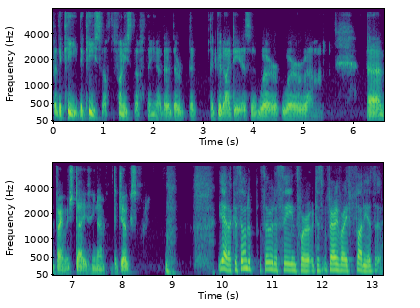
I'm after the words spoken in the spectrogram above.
but the key, the key stuff, the funny stuff, the, you know, the the the, the good ideas that were were um, uh, very much Dave, you know, the jokes. yeah, because some of the some of the scenes were just very very funny. And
